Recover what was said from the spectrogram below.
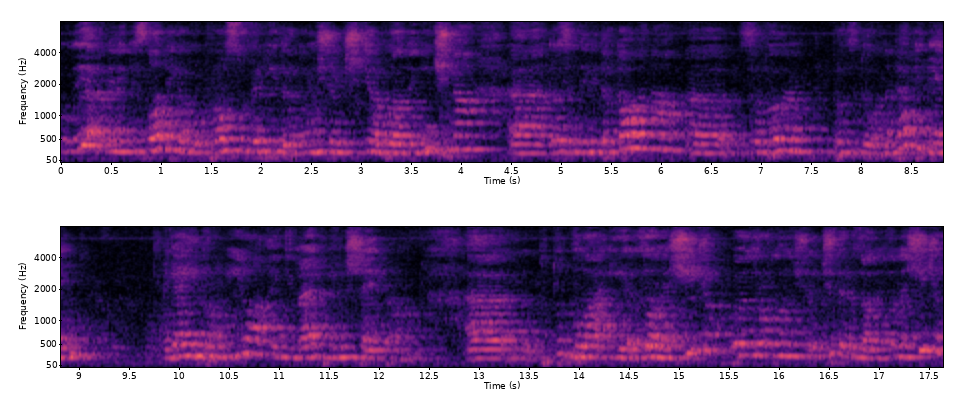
були амінокислоти його про супергідро, тому що шкіра була тонічна, досить дегідратована, зробили процедуру. На п'ятий день я її проміла антимед мінішейпером. Е, Тут була і зона щічок, е, зроблено чо- чотири зони, зона щічок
